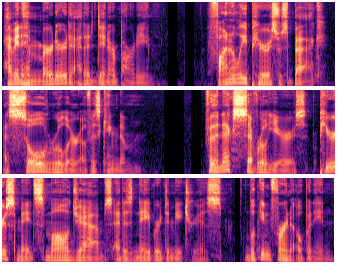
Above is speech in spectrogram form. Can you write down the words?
having him murdered at a dinner party. Finally, Pyrrhus was back as sole ruler of his kingdom. For the next several years, Pyrrhus made small jabs at his neighbor Demetrius, looking for an opening.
